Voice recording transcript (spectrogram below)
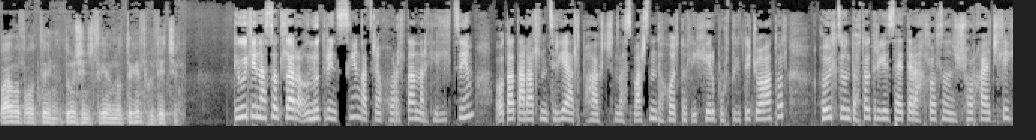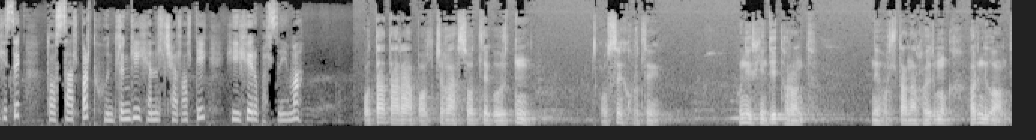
байгууллагуудын дүн шинжилгээнүүдийг л хүлээж байна. Тэгвэл энэ асуудлаар өнөөдрийн засгийн газрын хуралдаанаар хэлэлцсэн юм. Удаа дараалан цэргийн алба хаагч нас барсан тохиолдол ихээр бүртгэгдэж байгаа тул хууль зүйн дотоод хэргийн сайдаар ахлуулсан шуурхай ажлын хэсэг тус салбарт хөндлөнгийн хяналт шалгалтыг хийхээр болсон юм а. Удаа дараа болж байгаа асуудлыг урд нь улсын их хурлын хүний эрхийн дэд хороонд ны хуралдаанаар 2021 онд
